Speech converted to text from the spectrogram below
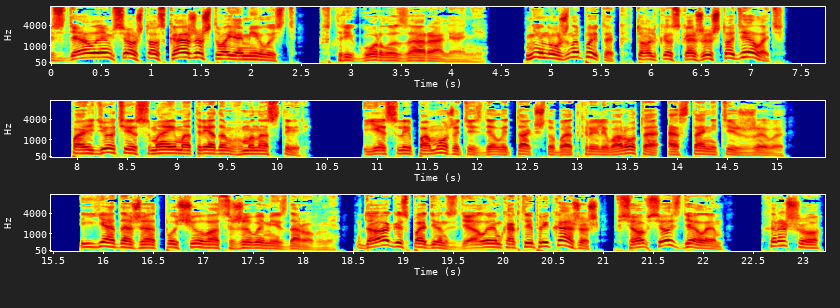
«Сделаем все, что скажешь, твоя милость!» В три горла заорали они. «Не нужно пыток, только скажи, что делать!» «Пойдете с моим отрядом в монастырь. Если поможете сделать так, чтобы открыли ворота, останетесь живы и я даже отпущу вас живыми и здоровыми». «Да, господин, сделаем, как ты прикажешь. Все-все сделаем». «Хорошо,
